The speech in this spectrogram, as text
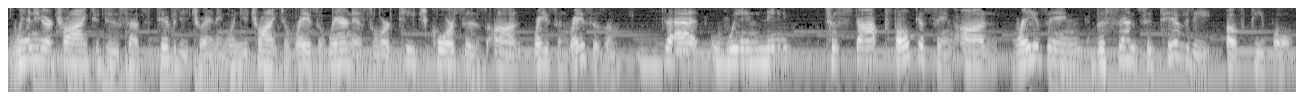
when you're trying to do sensitivity training, when you're trying to raise awareness or teach courses on race and racism, that we need to stop focusing on raising the sensitivity of people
